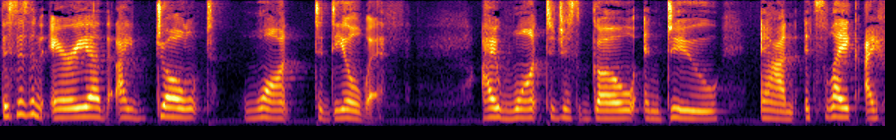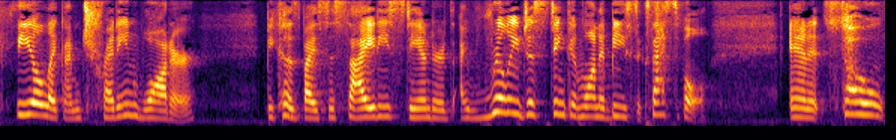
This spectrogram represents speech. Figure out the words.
This is an area that I don't want to deal with. I want to just go and do and it's like I feel like I'm treading water because by society's standards, I really just stink and want to be successful. And it's so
